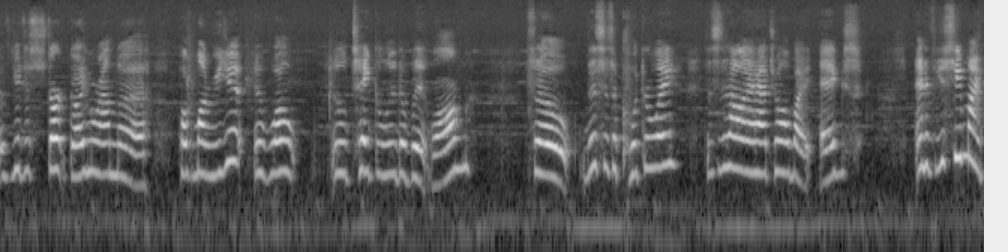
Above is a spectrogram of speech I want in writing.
if you just start going around the Pokemon region, it won't, it'll take a little bit long. So this is a quicker way. This is how I hatch all my eggs. And if you see my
